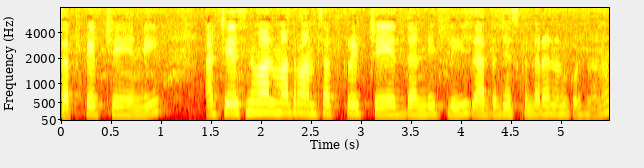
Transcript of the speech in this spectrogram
సబ్స్క్రైబ్ చేయండి. అండ్ చేసిన వాళ్ళు మాత్రం అన్సబ్స్క్రైబ్ చేయొద్దండి ప్లీజ్ అర్థం చేసుకుంటారని అనుకుంటున్నాను.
